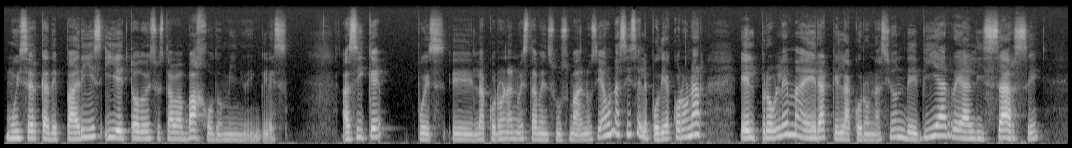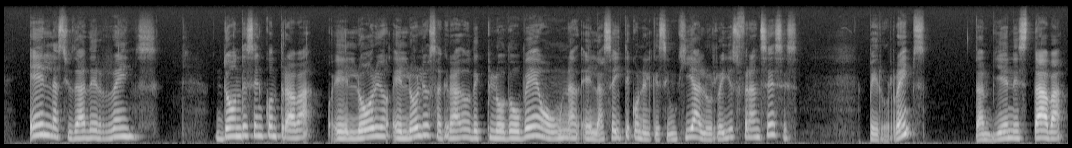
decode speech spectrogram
muy cerca de París, y todo eso estaba bajo dominio inglés. Así que, pues, eh, la corona no estaba en sus manos y aún así se le podía coronar. El problema era que la coronación debía realizarse en la ciudad de Reims, donde se encontraba el óleo, el sagrado de Clodoveo, el aceite con el que se ungía a los reyes franceses. Pero Reims también estaba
